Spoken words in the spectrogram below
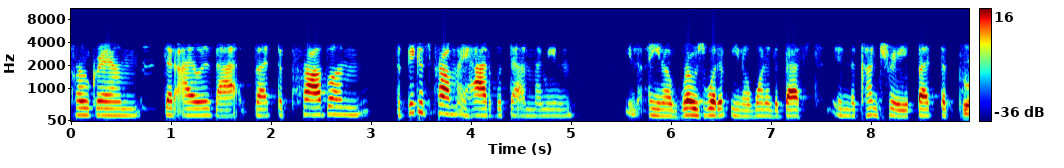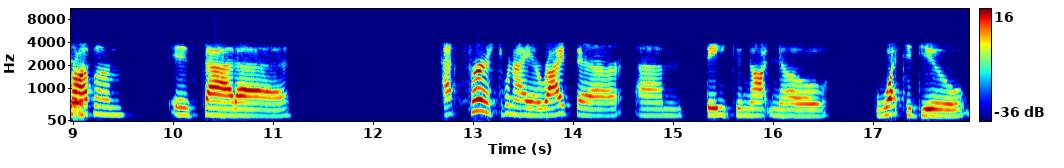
program that I was at, but the problem the biggest problem I had with them, I mean, you know, you know, Rosewood, you know, one of the best in the country. But the sure. problem is that uh, at first, when I arrived there, um, they did not know what to do,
